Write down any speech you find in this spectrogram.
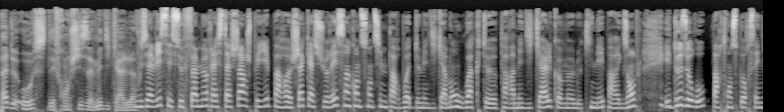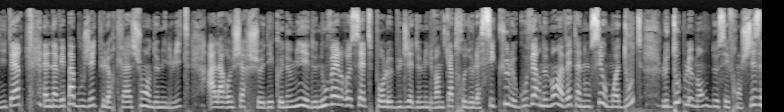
Pas de hausse des franchises médicales. Vous savez, c'est ce fameux reste à charge payé par euh, chaque assuré, 50 centimes par boîte de médicaments ou acte paramédical comme le kiné par exemple, et 2 euros par transport sanitaire. Elles n'avaient pas bougé depuis leur création en 2008 à la recherche d'économies et de nouvelles recettes pour le budget 2024 de la Sécu, le gouvernement avait annoncé au mois d'août le doublement de ces franchises.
